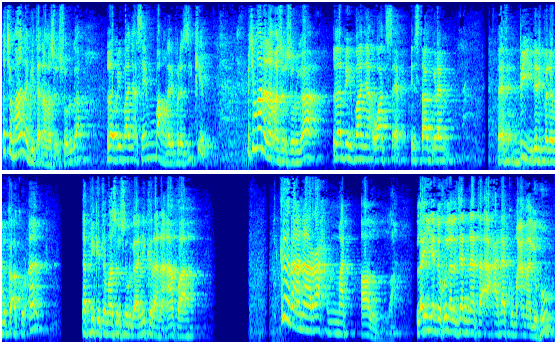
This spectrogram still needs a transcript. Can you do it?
Macam mana kita nak masuk surga? Lebih banyak sembang daripada zikir. Macam mana nak masuk surga? Lebih banyak WhatsApp, Instagram, FB daripada buka Quran. Tapi kita masuk surga ni kerana apa? Kerana rahmat Allah. La yadkhulul jannata ahadakum amaluhu.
